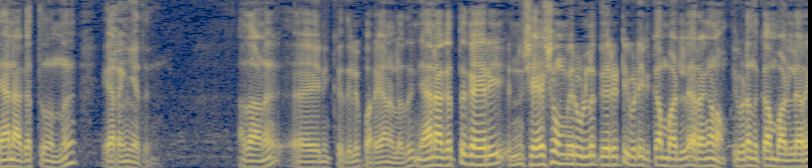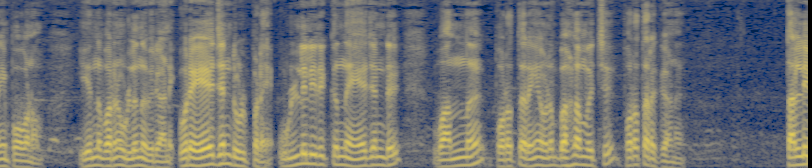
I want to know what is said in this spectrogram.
ഞാൻ അകത്ത് നിന്ന് ഇറങ്ങിയത്. അതാണ് എനിക്കിതിൽ പറയാനുള്ളത്. ഞാൻ അകത്ത് കയറി ശേഷം ഇവർ ഉള്ളിൽ കയറിയിട്ട് ഇവിടെ ഇരിക്കാൻ പാടില്ല ഇറങ്ങണം. ഇവിടെ നിൽക്കാൻ പാടില്ല ഇറങ്ങി പോകണം എന്ന് പറഞ്ഞ് ഉള്ളിൽ നിന്ന് വരികയാണ്. ഒരു ഏജന്റ് ഉൾപ്പെടെ ഉള്ളിലിരിക്കുന്ന ഏജന്റ് വന്ന് പുറത്തിറങ്ങി അവിടെ ബഹളം വെച്ച് പുറത്തിറക്കുകയാണ്. തള്ളി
